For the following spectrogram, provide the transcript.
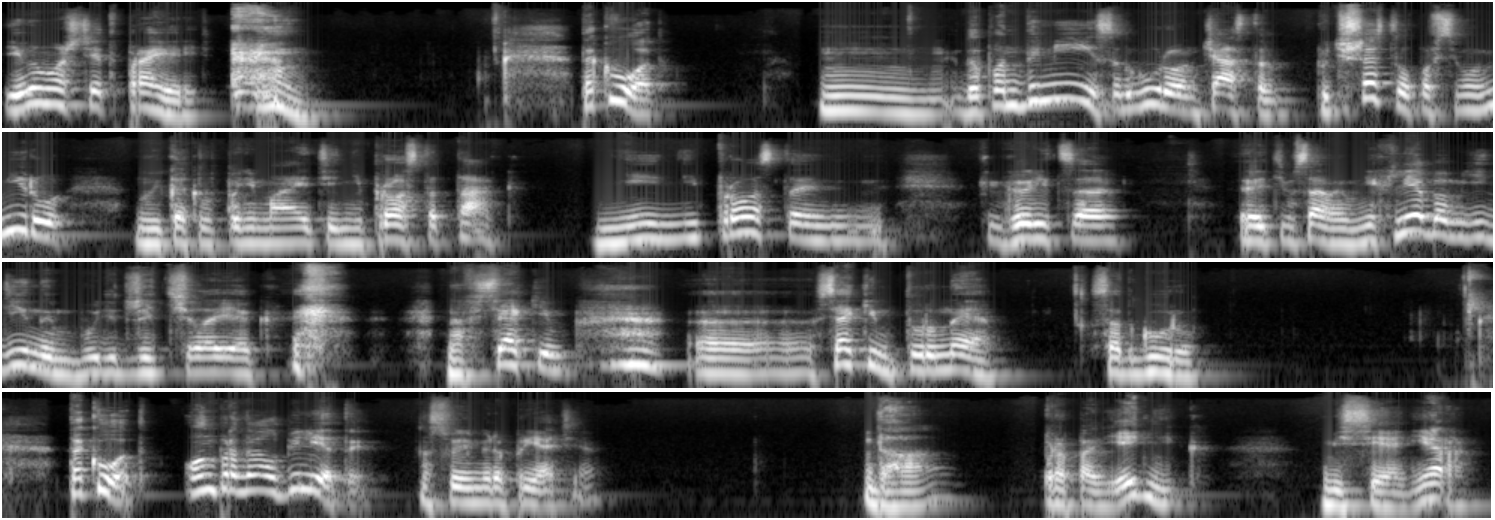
И вы можете это проверить. так вот, до пандемии Садгуру он часто путешествовал по всему миру, ну и, как вы понимаете, не просто так. Не, не просто, как говорится, этим самым, не хлебом единым будет жить человек, на всяким, э, всяким турне Садгуру. Так вот, он продавал билеты на свои мероприятия. Да, проповедник, миссионер –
